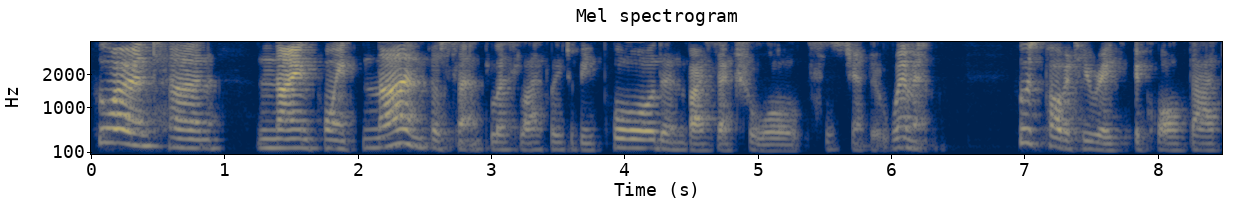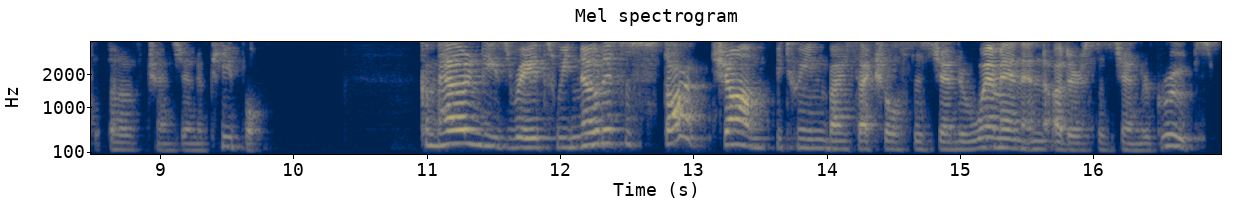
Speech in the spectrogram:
who are in turn 9.9% less likely to be poor than bisexual cisgender women, whose poverty rates equal that of transgender people. Comparing these rates, we notice a stark jump between bisexual cisgender women and other cisgender groups.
